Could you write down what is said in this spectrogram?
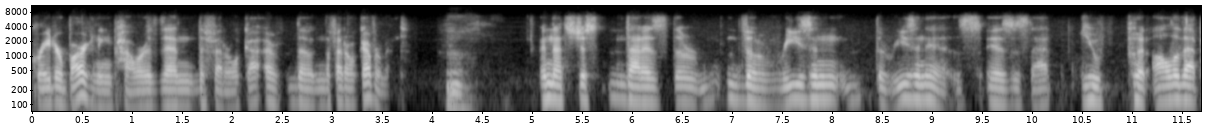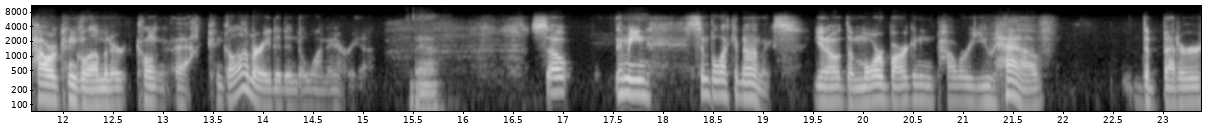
greater bargaining power than the federal go- uh, than the federal government and that's just that is the the reason the reason is is is that you put all of that power conglomerate con, ah, conglomerated into one area Yeah. so i mean simple economics. You know the more bargaining power you have the better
